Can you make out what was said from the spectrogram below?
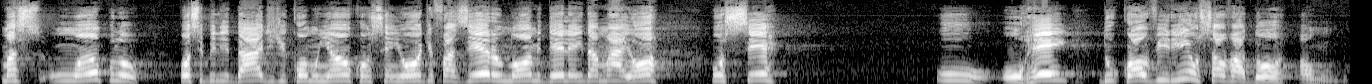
mas um amplo possibilidade de comunhão com o Senhor, de fazer o nome dele ainda maior, por ser o, o rei do qual viria o Salvador ao mundo.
